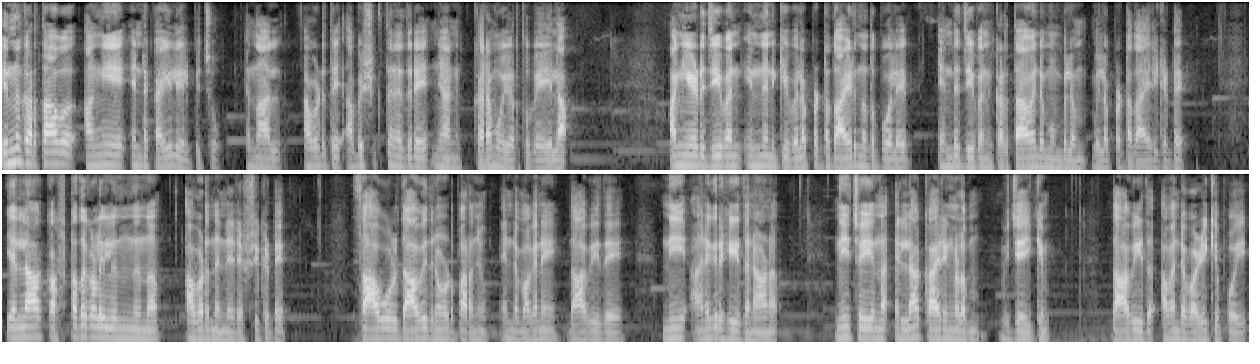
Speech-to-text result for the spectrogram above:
ഇന്ന് കർത്താവ് അങ്ങയെ എന്റെ കയ്യിൽ ഏൽപ്പിച്ചു. എന്നാൽ അവിടുത്തെ അഭിഷിക്തനെതിരെ ഞാൻ കരമുയർത്തുകയില്ല. അങ്ങയുടെ ജീവൻ ഇന്നെനിക്ക് വിലപ്പെട്ടതായിരുന്നതുപോലെ എന്റെ ജീവൻ കർത്താവിന്റെ മുമ്പിലും വിലപ്പെട്ടതായിരിക്കട്ടെ. എല്ലാ കഷ്ടതകളിൽ നിന്ന് അവിടെ നിന്നെ രക്ഷിക്കട്ടെ. സാവൂൾ ദാവീദിനോട് പറഞ്ഞു എന്റെ മകനെ ദാവീദെ നീ അനുഗ്രഹീതനാണ്. നീ ചെയ്യുന്ന എല്ലാ കാര്യങ്ങളും വിജയിക്കും. ദാവീദ് അവന്റെ വഴിക്ക് പോയി.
